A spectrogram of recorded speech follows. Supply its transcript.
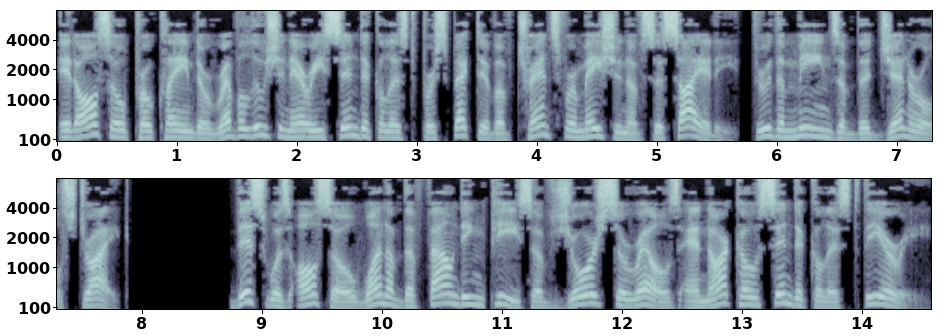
It also proclaimed a revolutionary syndicalist perspective of transformation of society, through the means of the general strike. This was also one of the founding piece of Georges Sorel's anarcho-syndicalist theory.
